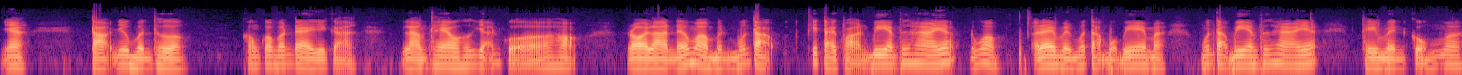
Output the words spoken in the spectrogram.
nha. Tạo như bình thường không có vấn đề gì cả. Làm theo hướng dẫn của họ. Rồi là nếu mà mình muốn tạo cái tài khoản BM thứ hai á đúng không? Ở đây mình muốn tạo một BM mà. Muốn tạo BM thứ hai á thì mình cũng uh,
